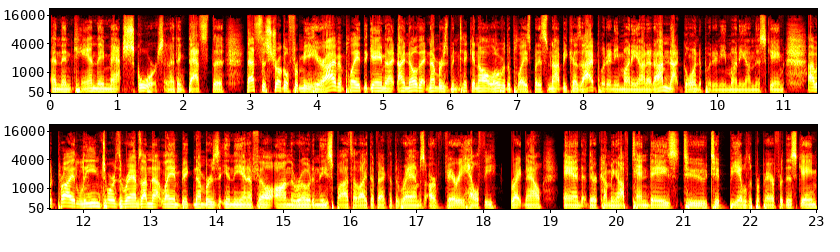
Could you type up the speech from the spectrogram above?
And then can they match scores? And I think that's the that's the struggle for me here. I haven't played the game. I know that number's been ticking all over the place, but it's not because I put any money on it. I'm not going to put any money on this game. I would probably lean towards the Rams. I'm not laying big numbers in the NFL on the road in these spots. I like the fact that the Rams are very healthy right now and they're coming off 10 days to to be able to prepare for this game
